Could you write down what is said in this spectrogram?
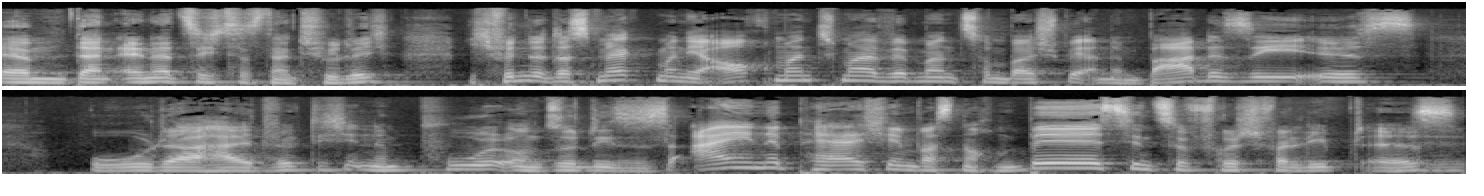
Ähm, dann ändert sich das natürlich. Ich finde, das merkt man ja auch manchmal, wenn man zum Beispiel an einem Badesee ist oder halt wirklich in einem Pool und so dieses eine Pärchen, was noch ein bisschen zu frisch verliebt ist,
